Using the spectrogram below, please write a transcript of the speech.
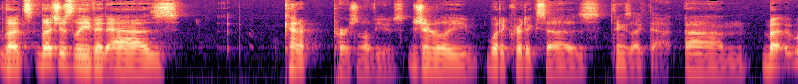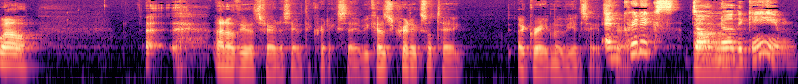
let's let's just leave it as kind of personal views. Generally, what a critic says, things like that. Um, but well, I don't think that's fair to say what the critics say because critics will take a great movie and say it's and fair. critics don't um, know the game.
